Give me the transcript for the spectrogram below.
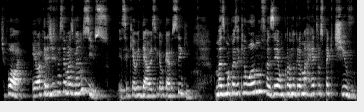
Tipo, ó, eu acredito que vai ser mais ou menos isso. Esse aqui é o ideal, esse aqui eu quero seguir. Mas uma coisa que eu amo fazer é um cronograma retrospectivo.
